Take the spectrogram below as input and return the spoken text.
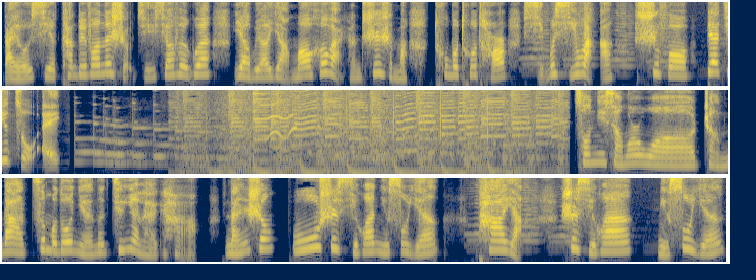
打游戏、看对方的手机、消费观、要不要养猫和晚上吃什么、秃不秃头、洗不洗碗、是否吧唧嘴。从你小妹我长大这么多年的经验来看啊，男生不是喜欢你素颜，他呀是喜欢你素颜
